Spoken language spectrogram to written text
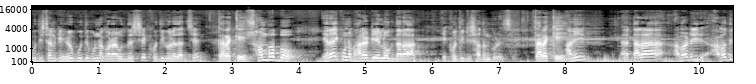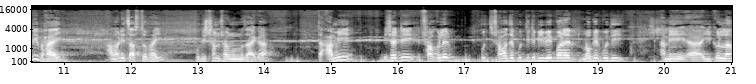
প্রতিষ্ঠানকে হেয় প্রতিপূর্ণ করার উদ্দেশ্যে ক্ষতি করে যাচ্ছে। তারা কে? সম্ভাব্য এরাই কোনো ভাড়াটিয়ে লোক দ্বারা এই ক্ষতিটি সাধন করেছে। তারা কে? আমি তারা আমারই আমাদেরই ভাই আমারই চাস্তো ভাই প্রতিষ্ঠান সংলগ্ন জায়গা। তা আমি বিষয়টি সকলের সমাজের প্রতিটি বিবেকবানের লোকের প্রতি আমি ই করলাম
